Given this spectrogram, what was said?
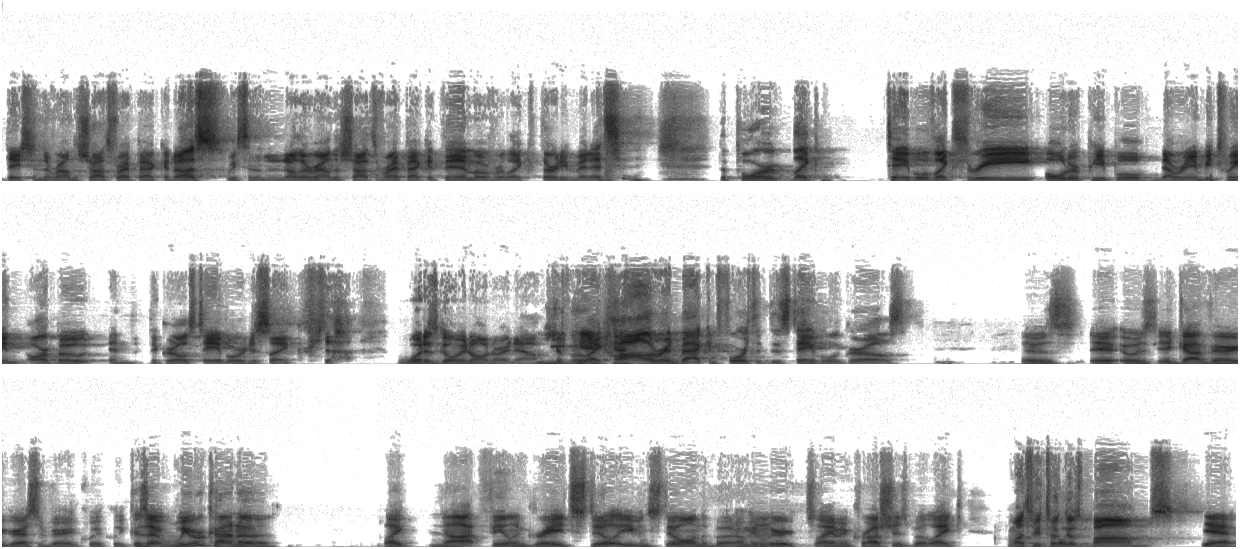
They send around the shots right back at us. We send another round of shots right back at them over like 30 minutes. the poor like table of like three older people that were in between our boat and the girls' table were just like, what is going on right now? Because we're like hollering back and forth at this table of girls. It was it, was it got very aggressive very quickly because we were kind of like not feeling great still, even still on the boat. I mean, Mhm. we were slamming crushes, but like Once we took those bombs, yeah,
